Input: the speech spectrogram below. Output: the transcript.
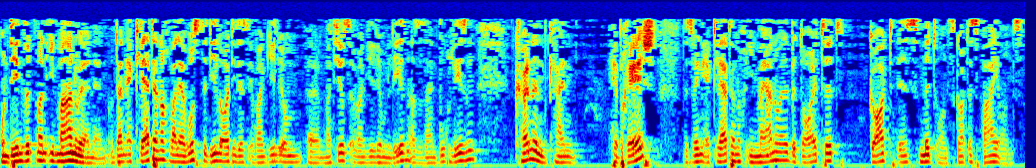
und den wird man Immanuel nennen. Und dann erklärt er noch, weil er wusste, die Leute, die das Evangelium, äh, Matthäus-Evangelium lesen, also sein Buch lesen, können kein Hebräisch. Deswegen erklärt er noch, Immanuel bedeutet, Gott ist mit uns, Gott ist bei uns.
